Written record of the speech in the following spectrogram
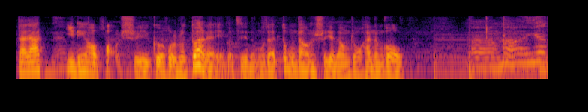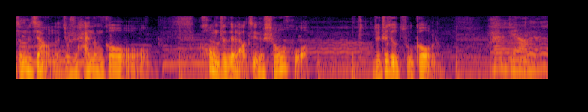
大家一定要保持一个或者说锻炼一个自己能够在动荡的世界当中还能够怎么讲呢？就是还能够控制得了自己的生活，我觉得这就足够了。是这样的。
